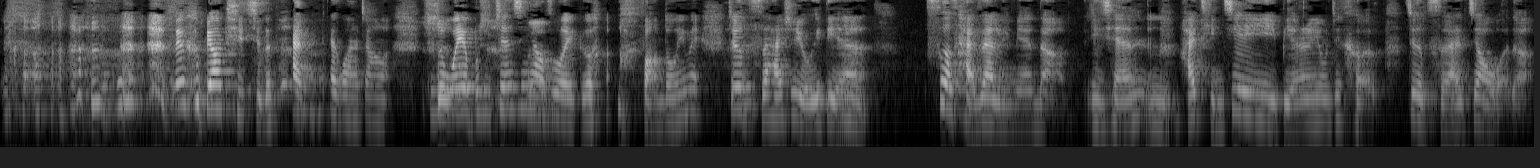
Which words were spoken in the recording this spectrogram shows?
那个标题起的太太夸张了。其实我也不是真心要做一个 房东，因为这个词还是有一点。色彩在里面的，以前嗯还挺介意别人用这个这个词来叫我的，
